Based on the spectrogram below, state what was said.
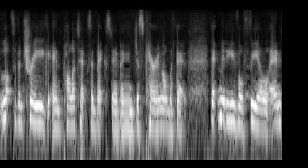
lots of intrigue and politics and backstabbing, and just carrying on with that, that medieval feel. And,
